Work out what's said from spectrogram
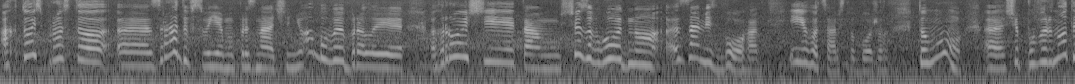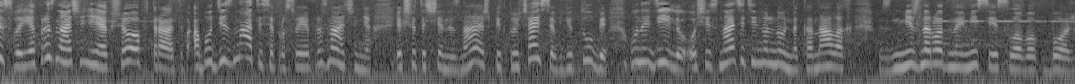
А хтось просто е, зрадив своєму призначенню або вибрали гроші, там що завгодно е, замість Бога і його царства Божого. Тому, е, щоб повернути своє призначення, якщо втратив, або дізнатися про своє призначення, якщо ти ще не знаєш, підключайся в Ютубі у неділю о 16.00 на каналах міжнародної місії Слово Боже.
